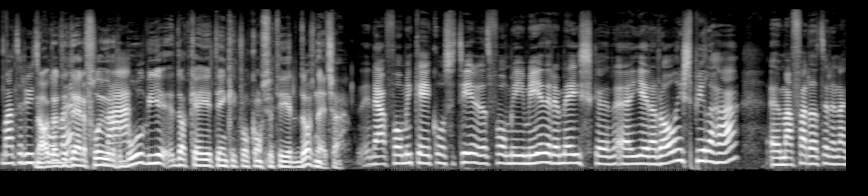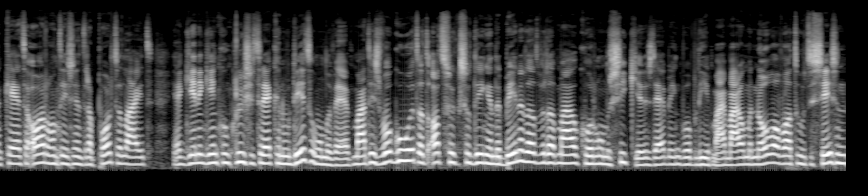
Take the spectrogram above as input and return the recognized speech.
eruit Nou, dat het een fleurige Maar- boel wie, dat kan je denk ik wel constateren. Dat is net zo. Nou, voor mij kun je constateren dat voor mij meerdere mensen eh, hier een rol in spelen gaan. Eh, maar voordat er een enquête rond is in het rapport leidt, ja, geen ik geen conclusie trekken hoe dit onderwerp. Maar het is wel goed dat als zulke soort dingen er binnen dat we dat maar ook gewoon onderzoeken. Dus daar ben ik wel blij mee. Maar om er nou al wat hoe te zeggen,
